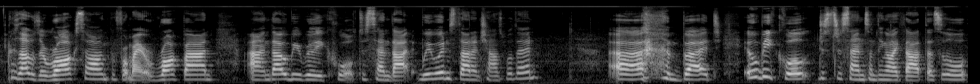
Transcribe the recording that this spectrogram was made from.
Because that was a rock song performed by a rock band, and that would be really cool to send that. We wouldn't stand a chance with it, uh, but it would be cool just to send something like that that's a little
